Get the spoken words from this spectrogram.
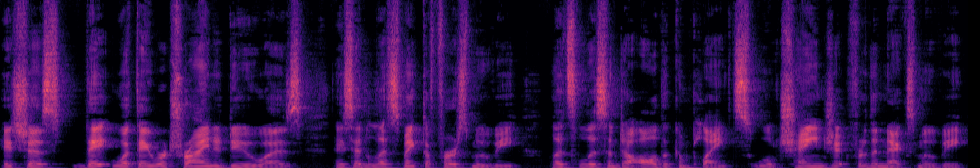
It's just they what they were trying to do was they said, let's make the first movie, let's listen to all the complaints, we'll change it for the next movie.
